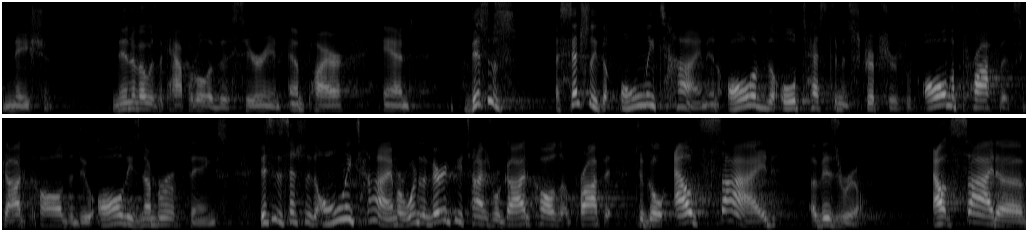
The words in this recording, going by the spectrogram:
nation. Nineveh was the capital of the Assyrian Empire, and this was essentially the only time in all of the Old Testament scriptures, with all the prophets God called to do all these number of things, this is essentially the only time, or one of the very few times, where God calls a prophet to go outside of Israel, outside of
